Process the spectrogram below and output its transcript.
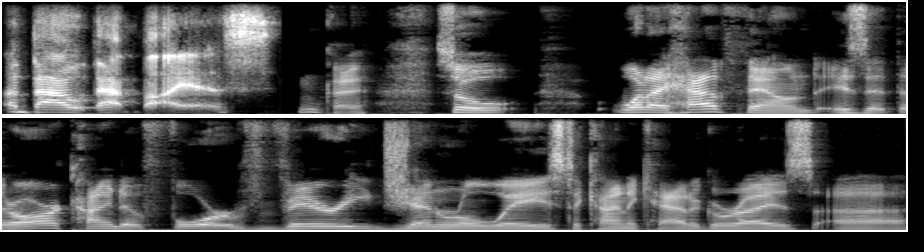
about that bias. Okay. So, what I have found is that there are kind of four very general ways to kind of categorize uh,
